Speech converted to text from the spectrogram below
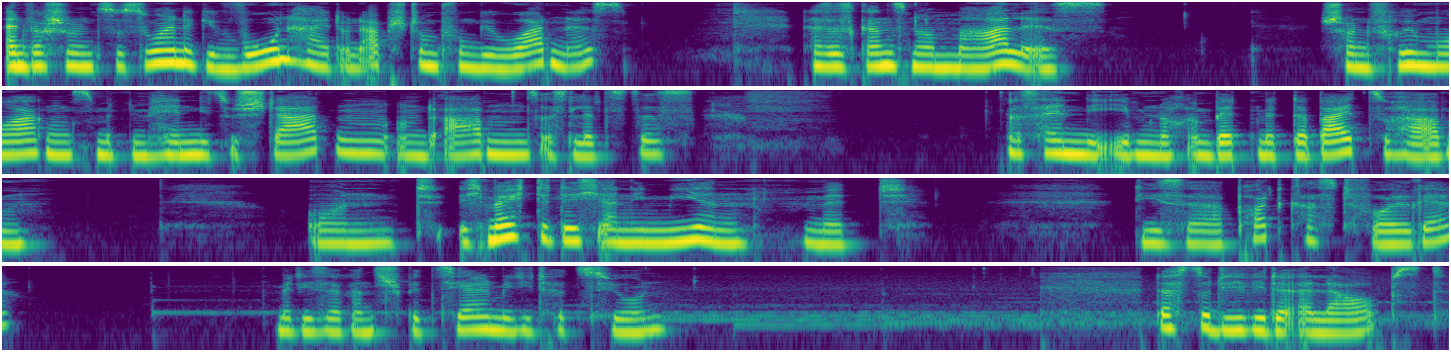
einfach schon zu so einer Gewohnheit und Abstumpfung geworden ist, dass es ganz normal ist, schon früh morgens mit dem Handy zu starten und abends als letztes das Handy eben noch im Bett mit dabei zu haben. Und ich möchte dich animieren mit dieser Podcast-Folge, mit dieser ganz speziellen Meditation, dass du dir wieder erlaubst,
